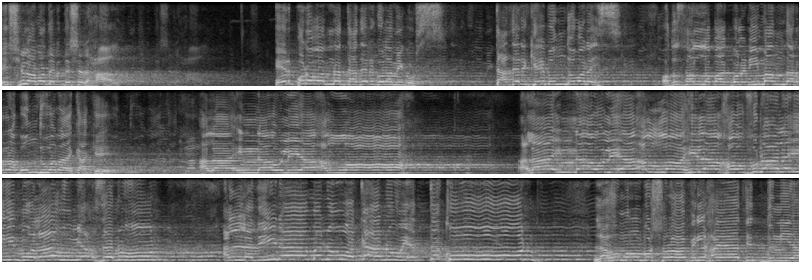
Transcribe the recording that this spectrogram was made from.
এই ছিল আমাদের দেশের হাল। এরপরেও আমরা তাদের গোলামি করছি। তাদেরকে বন্ধু বানাইছি। অথচ আল্লাপাক বলেন, ইমানদাররা বন্ধু বানায় কাকে? আলা ইন্না উলিয়া আল্লাহ আলা ইন্না উলিয়া আল্লাহ লা খাউফুন আলাইহিম ওয়া লা হুম ইয়াহজানুন الذين آمنوا وكانوا يتقون لهم البشرى في الحياة الدنيا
